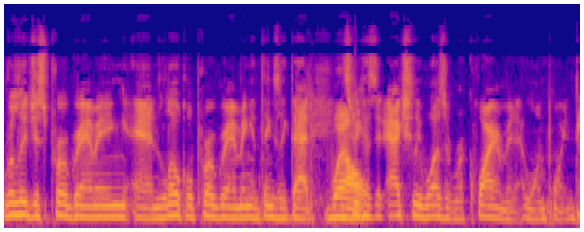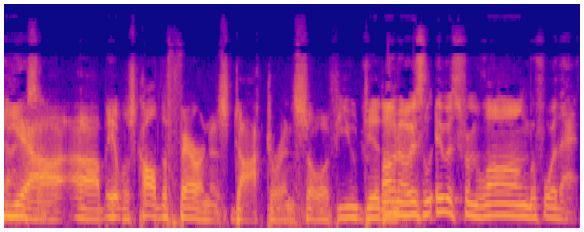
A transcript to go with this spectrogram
religious programming and local programming and things like that. Well, it's because it actually was a requirement at one point in time. Yeah, so. uh, it was called the Fairness Doctrine. So if you did, oh no, it was it was from long before that.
